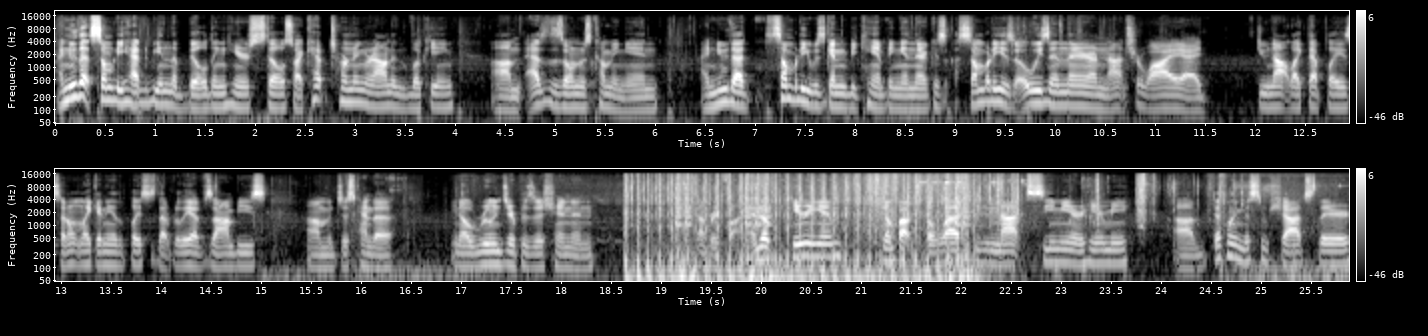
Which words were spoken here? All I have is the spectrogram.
I knew that somebody had to be in the building here still, so I kept turning around and looking um, as the zone was coming in. I knew that somebody was going to be camping in there because somebody is always in there. I'm not sure why. I do not like that place. I don't like any of the places that really have zombies. Um, it just kind of, you know, ruins your position and it's not very fun. I ended up hearing him jump out to the left. He did not see me or hear me. Um, definitely missed some shots there,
